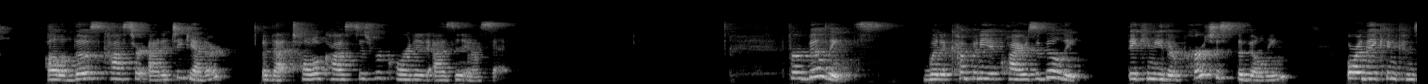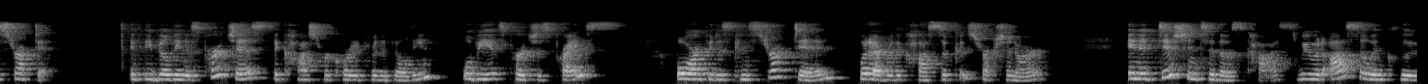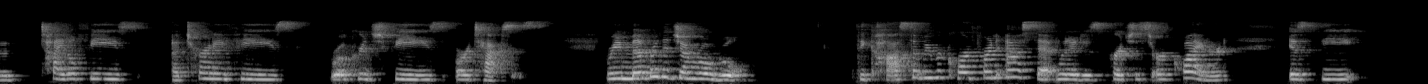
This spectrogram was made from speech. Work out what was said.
All of those costs are added together and that total cost is recorded as an asset. For buildings, when a company acquires a building, they can either purchase the building or they can construct it. If the building is purchased, the cost recorded for the building will be its purchase price, or if it is constructed, whatever the costs of construction are. In addition to those costs, we would also include title fees, attorney fees, brokerage fees, or taxes. Remember the general rule. The cost that we record for an asset when it is purchased or acquired is the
